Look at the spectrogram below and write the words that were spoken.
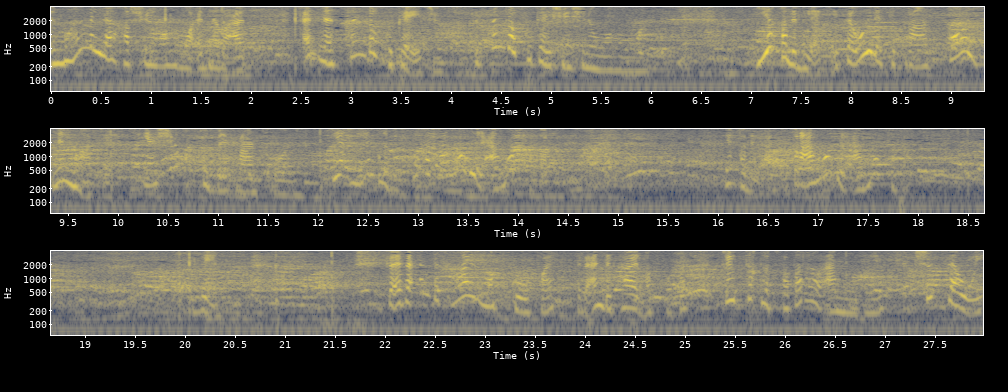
المهم الآخر شنو هو عندنا بعد؟ عندنا ال single quotation ال single quotation شنو هو يقلب لك يسوي لك transpose لل matrix يعني شنو أقصد بال transpose يعني يقلب السطر عمود والعمود سطر. يقلب السطر عمود والعمود سطر. زين. فإذا عندك هاي المصفوفة إذا عندك هاي المصفوفة تريد تقلب سطرها وعمودها شو تسوي؟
